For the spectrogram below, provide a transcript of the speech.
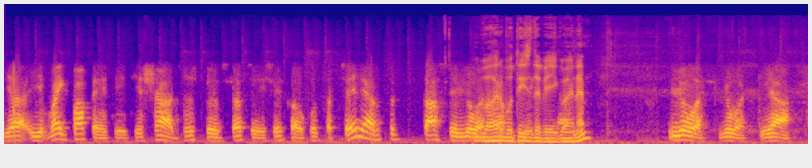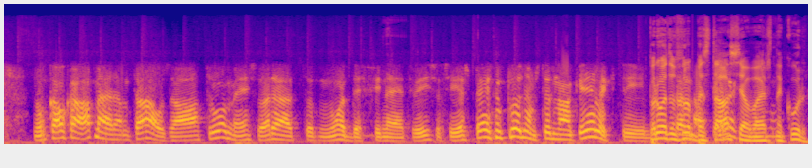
ja, ja vajag papētīt, ja šādas uzpildes stacijas ir kaut kur pa ceļām, tad tas ir ļoti. Varbūt izdevīgi, vai ne? Ļoti, ļoti, jā. Nu, kaut kā apmēram tā uz ātrā mēs varētu nodefinēt visas iespējas. Nu, protams, tur nāk elektrība. Protams, tur bez tās jau vairs nekur.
